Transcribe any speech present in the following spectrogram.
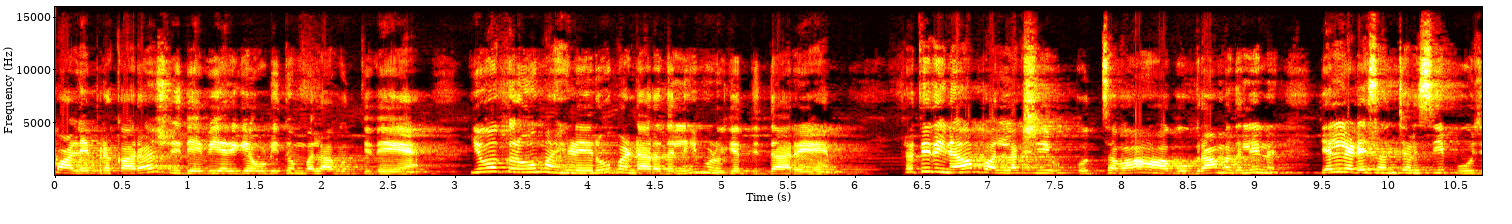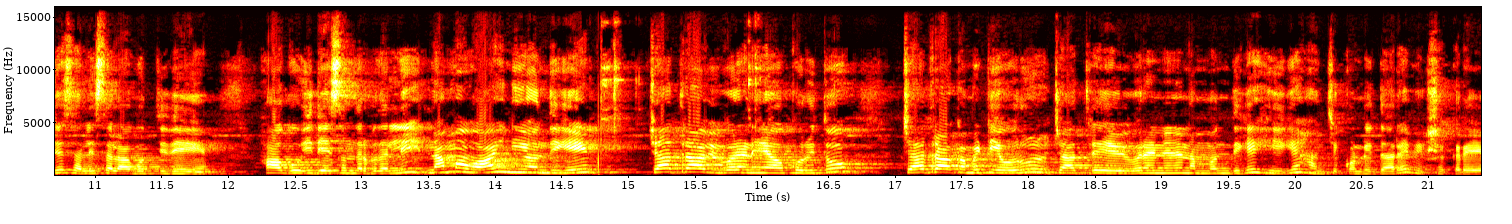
ಪಾಳೆ ಪ್ರಕಾರ ಶ್ರೀದೇವಿಯರಿಗೆ ಉಡಿ ತುಂಬಲಾಗುತ್ತಿದೆ. ಯುವಕರು, ಮಹಿಳೆಯರು ಭಂಡಾರದಲ್ಲಿ ಮುಳುಗೆದ್ದಿದ್ದಾರೆ. ಪ್ರತಿದಿನ ಪಲ್ಲಕ್ಷಿ ಉತ್ಸವ ಹಾಗೂ ಗ್ರಾಮದಲ್ಲಿ ಎಲ್ಲೆಡೆ ಸಂಚರಿಸಿ ಪೂಜೆ ಸಲ್ಲಿಸಲಾಗುತ್ತಿದೆ. ಹಾಗೂ ಇದೇ ಸಂದರ್ಭದಲ್ಲಿ ನಮ್ಮ ವಾಹಿನಿಯೊಂದಿಗೆ ಜಾತ್ರಾ ವಿವರಣೆಯ ಕುರಿತು ಜಾತ್ರಾ ಕಮಿಟಿಯವರು ಜಾತ್ರೆಯ ವಿವರಣೆಯನ್ನು ನಮ್ಮೊಂದಿಗೆ ಹೀಗೆ ಹಂಚಿಕೊಂಡಿದ್ದಾರೆ ವೀಕ್ಷಕರೇ.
